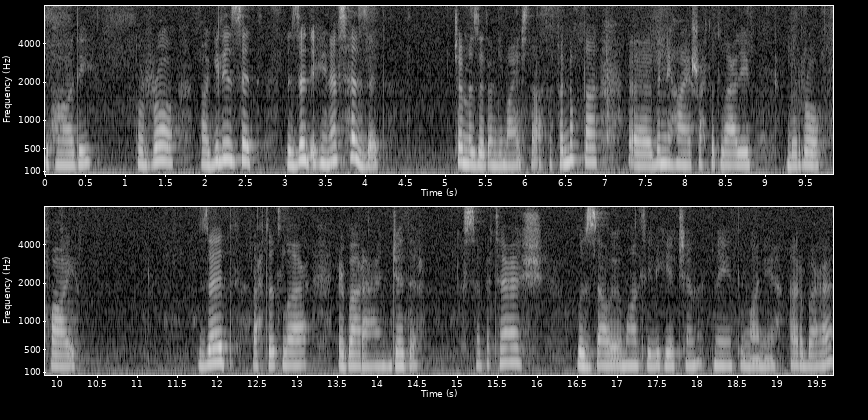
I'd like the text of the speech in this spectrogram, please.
وهذه ال rho. باقي لي الزد. الزد هي نفسها الزد. كم ال z عندي؟ minus ثلاثة فالنقطة آه بالنهاية راح تطلع لي بال rho phi. z راح تطلع عبارة عن جذر سبعة عشر والزاوية مالتي اللي هي كم؟ اثنين ثمانية أربعة.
